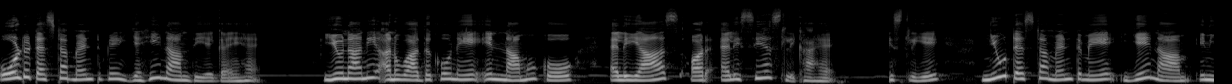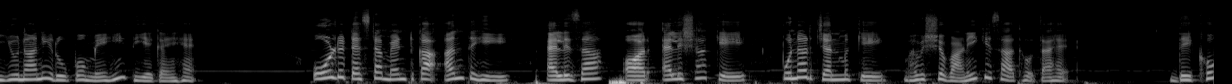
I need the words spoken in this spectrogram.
ओल्ड टेस्टामेंट में यही नाम दिए गए हैं। यूनानी अनुवादकों ने इन नामों को एलियास और एलिसियस लिखा है। इसलिए न्यू टेस्टामेंट में ये नाम इन यूनानी रूपों में ही दिए गए हैं। ओल्ड टेस्टामेंट का अंत ही एलिजा और एलिशा के पुनर्जन्म के भविष्यवाणी के साथ होता है। देखो,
